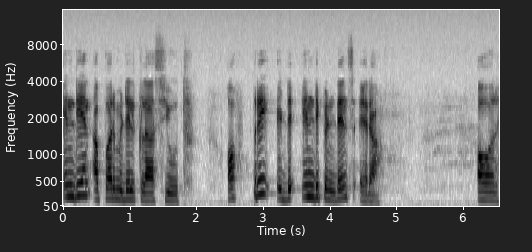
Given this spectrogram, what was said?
Indian upper middle class youth of pre independence era और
